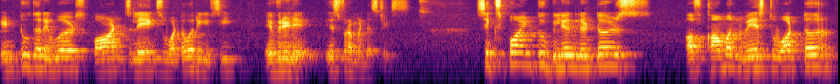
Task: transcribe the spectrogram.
into the rivers, ponds, lakes, whatever you see every day is from industries. 6.2 billion liters of common wastewater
